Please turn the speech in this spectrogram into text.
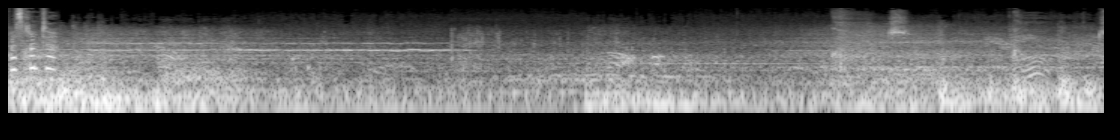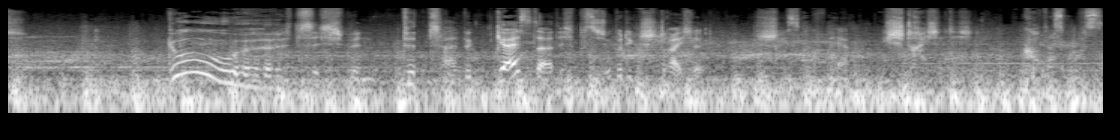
Was rennt da? Total begeistert. Ich muss dich unbedingt streicheln. Scheiße, komm her. Ich streichel dich. Komm, das muss.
